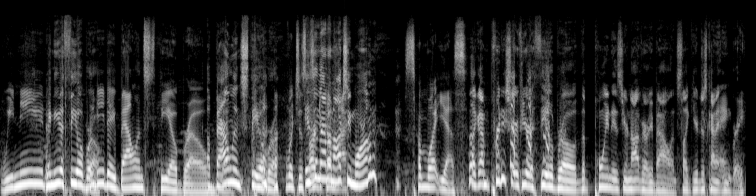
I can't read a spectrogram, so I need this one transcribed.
we need We need a Theo bro. We need a balanced Theo bro. a balanced Theo bro. Which is isn't to that an come by. oxymoron? Somewhat, yes. Like I'm pretty sure if you're a Theo bro, the point is you're not very balanced. Like you're just kind of angry.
